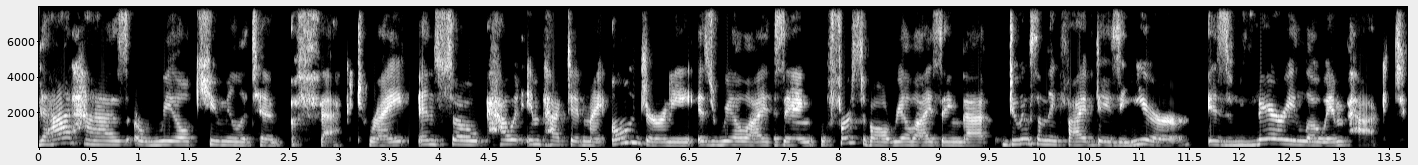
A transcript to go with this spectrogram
that has a real cumulative effect, right? And so, how it impacted my own journey is realizing, first of all, realizing that doing something five days a year is very low impact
